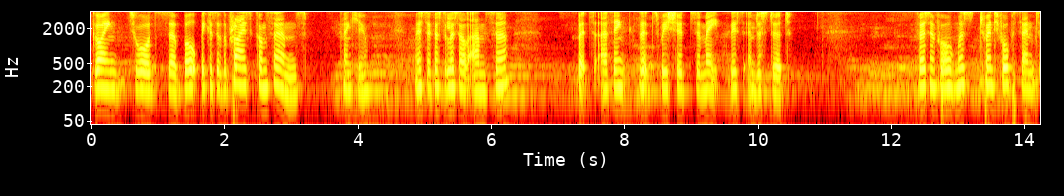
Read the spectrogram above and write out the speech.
going towards uh, bulk because of the price concerns. Thank you. Mr. Kostoulas, I'll answer, but I think that we should uh, make this understood. First and foremost, 24%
